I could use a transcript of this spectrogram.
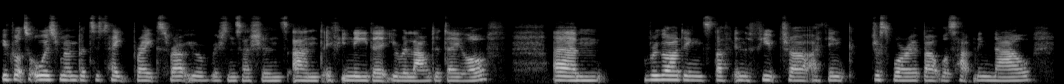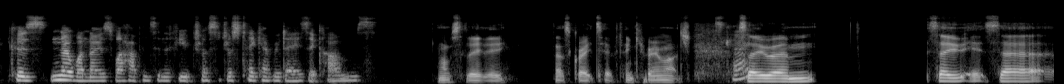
You've got to always remember to take breaks throughout your revision sessions. And if you need it, you're allowed a day off. Um, regarding stuff in the future, I think just worry about what's happening now because no one knows what happens in the future. So just take every day as it comes. Absolutely. That's a great tip. Thank you very much. Okay. So um so it's uh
